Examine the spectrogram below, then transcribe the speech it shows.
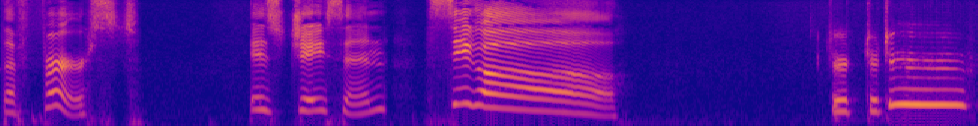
The first is Jason Segel. Dur, dur, dur.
